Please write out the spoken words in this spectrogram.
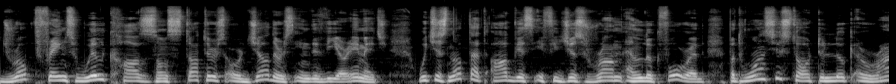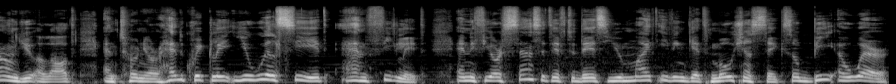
Dropped frames will cause some stutters or judders in the VR image, which is not that obvious if you just run and look forward, but once you start to look around you a lot and turn your head quickly, you will see it and feel it. And if you are sensitive to this, you might even get motion sick, so be aware.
